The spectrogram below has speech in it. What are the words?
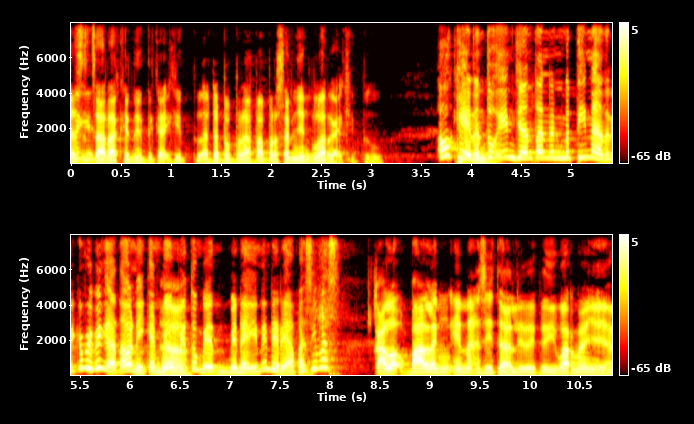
genetik. secara genetik kayak gitu. Ada beberapa persen yang keluar kayak gitu. Oke, Gitu. nentuin jantan dan betina. Tadi kan Bibi nggak tahu nih, kan gapi itu be- beda ini dari apa sih, Mas? Kalau paling enak sih dari warnanya ya.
